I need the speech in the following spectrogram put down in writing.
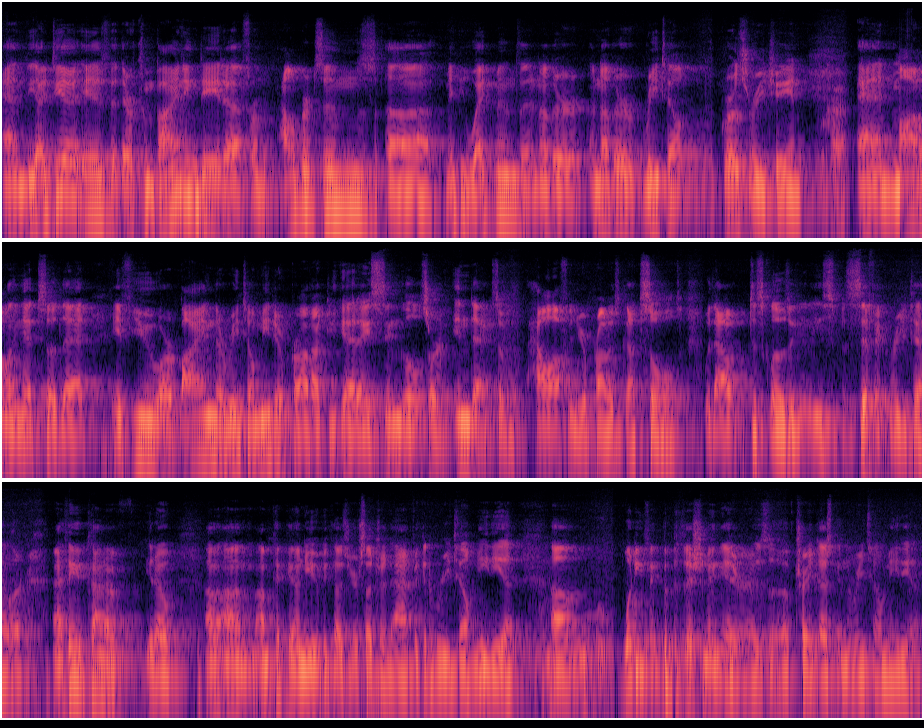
And the idea is that they're combining data from Albertsons, uh, maybe Wegmans, and another, another retail grocery chain, and modeling it so that if you are buying their retail media product, you get a single sort of index of how often your products got sold without disclosing any specific retailer. And I think it kind of, you know, I'm, I'm, I'm picking on you because you're such an advocate of retail media. Um, what do you think the positioning there is of Trade Desk in the retail media?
